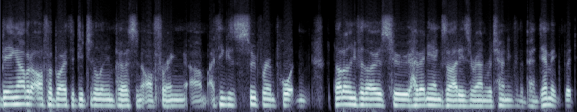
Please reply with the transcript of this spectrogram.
being able to offer both a digital and in person offering, um, I think, is super important, not only for those who have any anxieties around returning from the pandemic, but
